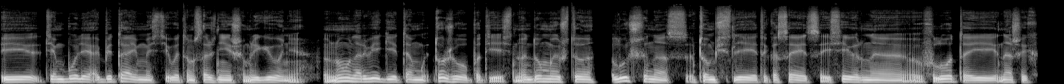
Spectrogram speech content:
и тем более обитаемости в этом сложнейшем регионе. Ну, в Норвегии там тоже опыт есть, но я думаю, что лучше нас, в том числе это касается и Северного флота, и наших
